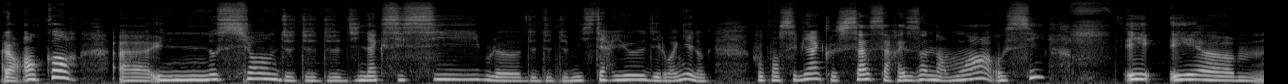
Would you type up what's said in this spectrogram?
Alors encore euh, une notion d'inaccessible, de, mystérieux, d'éloigné. Donc vous pensez bien que ça, ça résonne en moi aussi. Et, euh,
